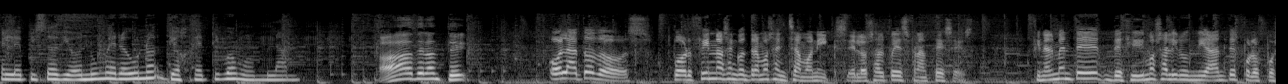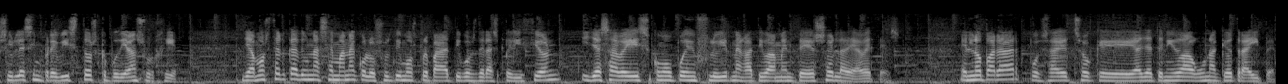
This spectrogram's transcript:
el episodio número 1 de Objetivo Montblanc. ¡Adelante! Hola a todos. Por fin nos encontramos en Chamonix, en los Alpes franceses. Finalmente decidimos salir un día antes por los posibles imprevistos que pudieran surgir. Llevamos cerca de una semana con los últimos preparativos de la expedición y ya sabéis cómo puede influir negativamente eso en la diabetes. El no parar pues ha hecho que haya tenido alguna que otra hiper.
